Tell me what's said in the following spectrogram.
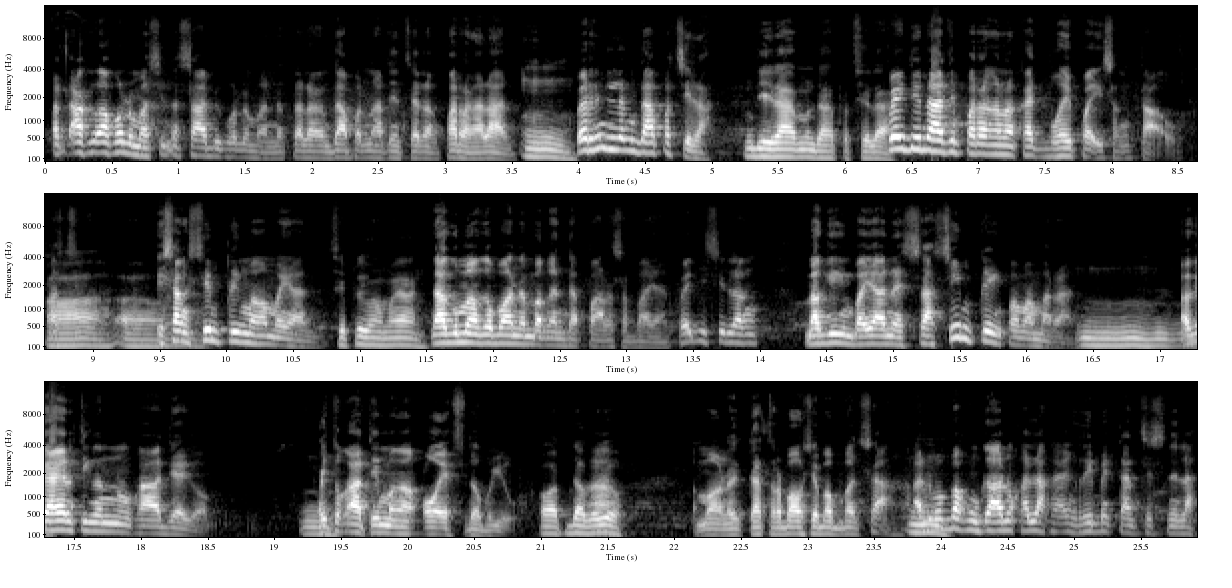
At ako, ako naman, sinasabi ko naman na talagang dapat natin silang parangalan. Mm. Pero hindi lang dapat sila. Hindi naman dapat sila. Pwede natin parangalan kahit buhay pa isang tao. Ah, ah, Isang simpleng mamamayan simpleng mamayan. na gumagawa ng maganda para sa bayan. Pwede silang maging bayanes sa simpleng pamamaraan. Mm. Kagaya ng tingnan mo ka, Diego. Ito ka ating mga OFW. OFW. Ang mga nagtatrabaho sa ibang bansa. Ano ba kung gaano kalaki ang remittances nila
